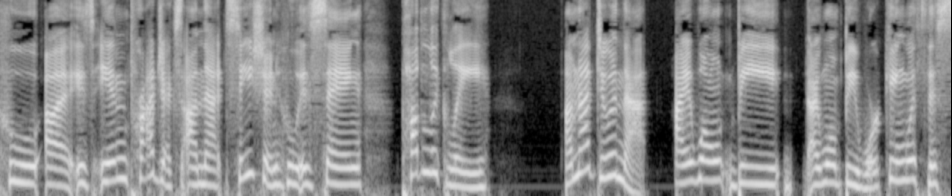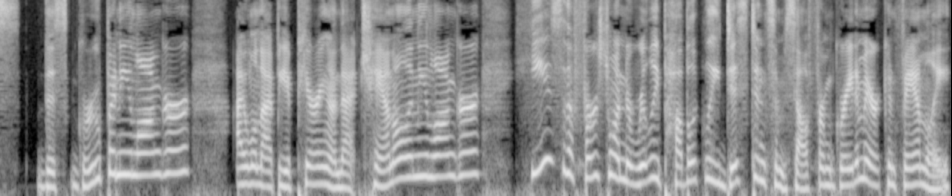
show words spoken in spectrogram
who uh is in projects on that station who is saying publicly i'm not doing that i won't be i won't be working with this this group any longer i will not be appearing on that channel any longer he's the first one to really publicly distance himself from great american family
